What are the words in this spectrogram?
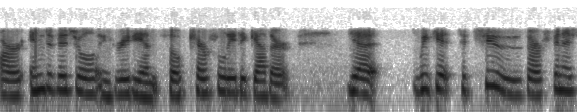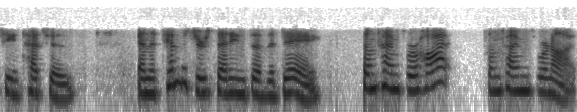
our individual ingredients so carefully together. Yet we get to choose our finishing touches and the temperature settings of the day. Sometimes we're hot, sometimes we're not.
